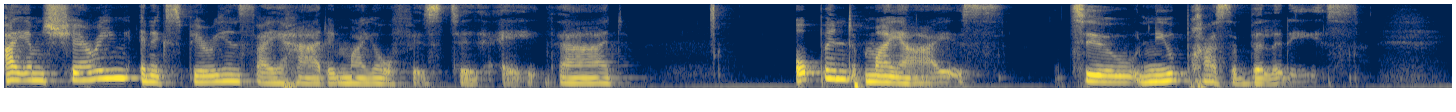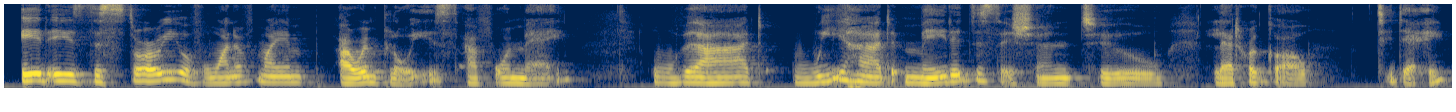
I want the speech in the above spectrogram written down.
I am sharing an experience I had in my office today that opened my eyes to new possibilities. It is the story of one of my our employees, uh, for May, that we had made a decision to let her go today.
